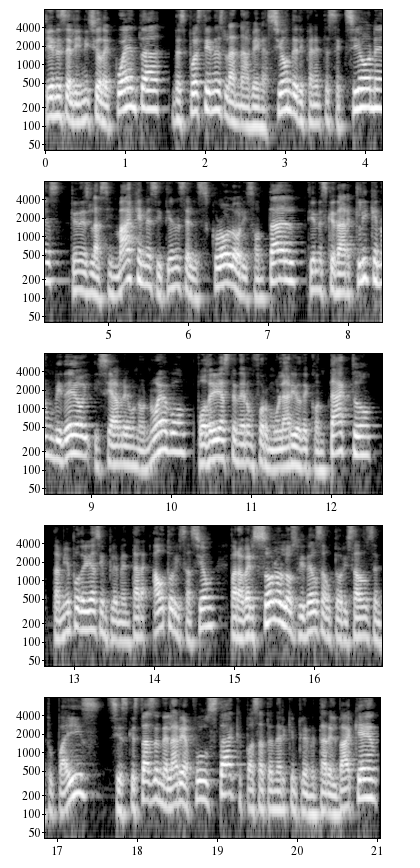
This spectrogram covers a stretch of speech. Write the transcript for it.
tienes el inicio de cuenta, después tienes la navegación de diferentes secciones, tienes las imágenes y tienes el scroll horizontal, tienes que dar clic en un video y se abre uno nuevo, podrías tener un formulario de contacto, también podrías implementar autorización para ver solo los videos autorizados en tu país. Si es que estás en el área full stack, vas a tener que implementar el backend,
